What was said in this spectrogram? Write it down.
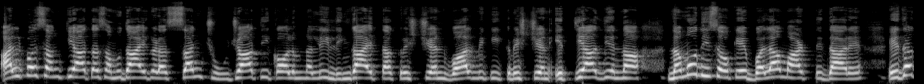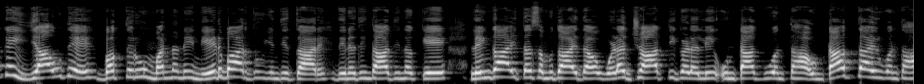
ಅಲ್ಪಸಂಖ್ಯಾತ ಸಮುದಾಯಗಳ ಸಂಚು. ಜಾತಿ ಕಾಲಂನಲ್ಲಿ ಲಿಂಗಾಯತ ಕ್ರಿಶ್ಚಿಯನ್, ವಾಲ್ಮೀಕಿ ಕ್ರಿಶ್ಚಿಯನ್ ಇತ್ಯಾದಿಯನ್ನ ನಮೂದಿಸೋಕೆ ಬಲ ಮಾಡ್ತಿದ್ದಾರೆ. ಇದಕ್ಕೆ ಯಾವುದೇ ಭಕ್ತರು ಮನ್ನಣೆ ನೀಡಬಾರದು ಎಂದಿದ್ದಾರೆ. ದಿನದಿಂದ ದಿನಕ್ಕೆ ಲಿಂಗಾಯತ ಸಮುದಾಯದ ಒಳ ಜಾತಿಗಳಲ್ಲಿ ಉಂಟಾಗುವಂತಹ, ಉಂಟಾಗ್ತಾ ಇರುವಂತಹ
